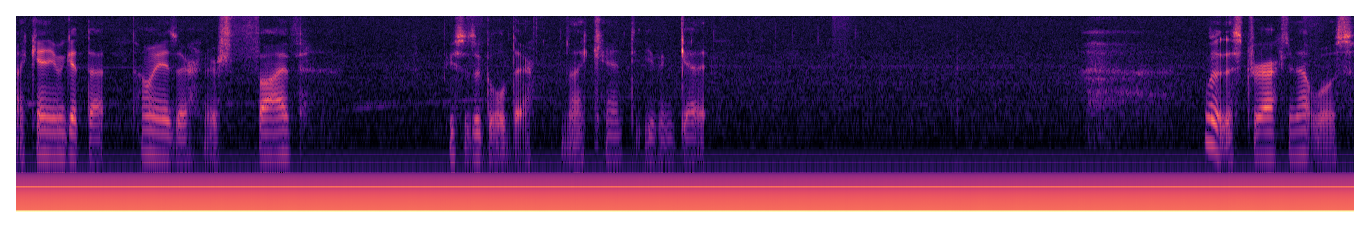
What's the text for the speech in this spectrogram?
I can't even get that. How many is there? There's five pieces of gold there. I can't even get it. What a distraction that was.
